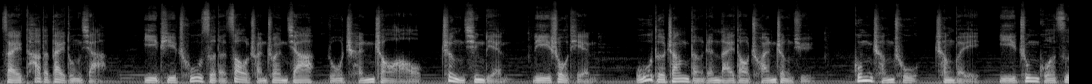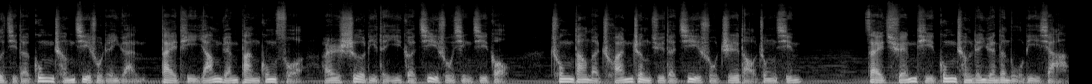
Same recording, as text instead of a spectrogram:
在他的带动下，一批出色的造船专家如陈兆骜、郑清廉、李寿田、吴德章等人来到船政局，工程处成为以中国自己的工程技术人员代替洋员办公所而设立的一个技术性机构，充当了船政局的技术指导中心。在全体工程人员的努力下，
